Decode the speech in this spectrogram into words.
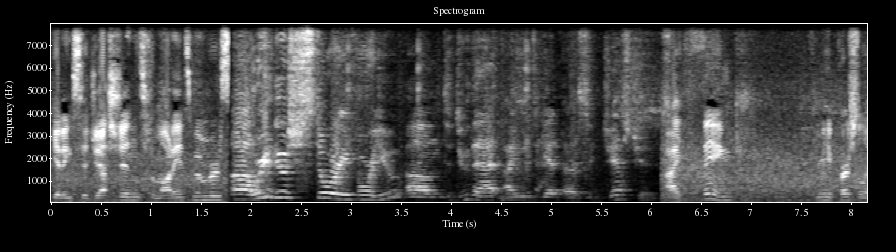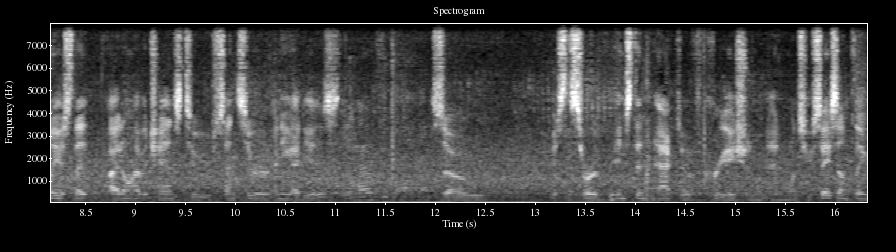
getting suggestions from audience members. Uh, we're gonna do a story for you. Um, to do that, I need to get a suggestion. I think, for me personally, is that I don't have a chance to censor any ideas that I have. So it's this sort of instant act of creation, and once you say something,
